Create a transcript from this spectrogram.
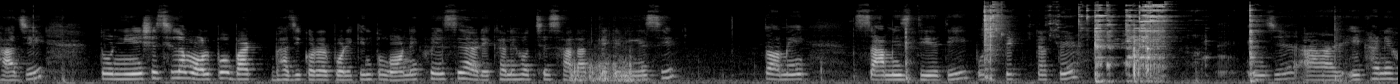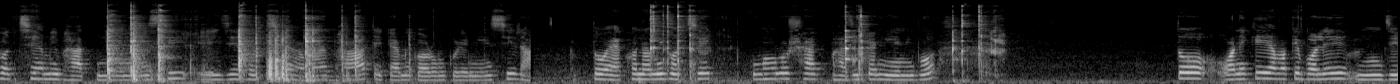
ভাজি। তো নিয়ে এসেছিলাম অল্প, বাট ভাজি করার পরে কিন্তু অনেক হয়েছে। আর এখানে হচ্ছে সালাদ কেটে নিয়েছি। তো আমি চামিচ দিয়ে দিই প্রত্যেকটাতে। এই যে, আর এখানে হচ্ছে আমি ভাত নিয়ে নিয়েছি। এই যে হচ্ছে আমার ভাত, এটা আমি গরম করে নিয়েছি। তো এখন আমি হচ্ছে কুমড়ো শাক ভাজিটা নিয়ে নিব। তো অনেকেই আমাকে বলে যে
